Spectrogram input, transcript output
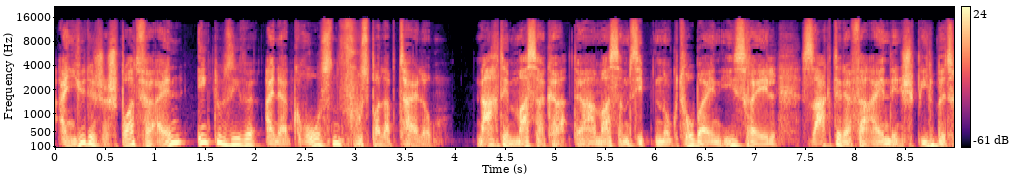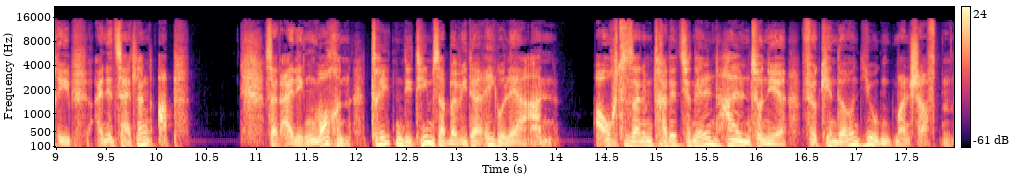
Ein jüdischer Sportverein inklusive einer großen Fußballabteilung. Nach dem Massaker der Hamas am 7. Oktober in Israel sagte der Verein den Spielbetrieb eine Zeit lang ab. Seit einigen Wochen treten die Teams aber wieder regulär an. Auch zu seinem traditionellen Hallenturnier für Kinder- und Jugendmannschaften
